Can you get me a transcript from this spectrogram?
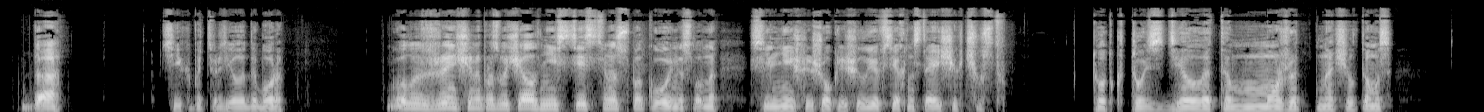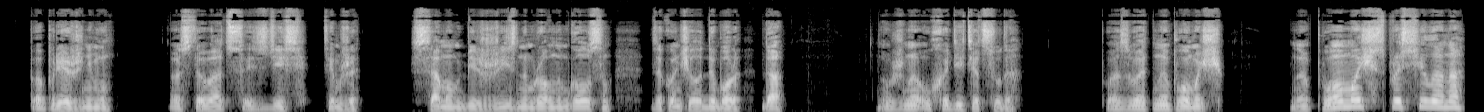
— Да, — тихо подтвердила Дебора. Голос женщины прозвучал неестественно спокойно, словно сильнейший шок лишил ее всех настоящих чувств. — Тот, кто сделал это, может, — начал Томас, — по-прежнему оставаться здесь, тем же самым безжизненным ровным голосом закончила Дебора. — Да, нужно уходить отсюда, позвать на помощь. — На помощь? — спросила она,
